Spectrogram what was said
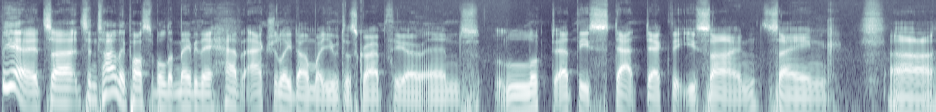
but yeah, it's uh, it's entirely possible that maybe they have actually done what you've described, Theo, and looked at the stat dec that you sign, saying, uh,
